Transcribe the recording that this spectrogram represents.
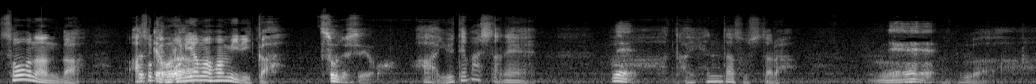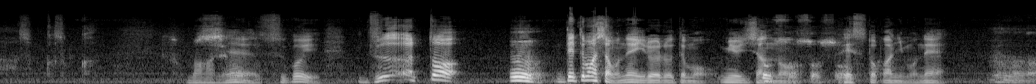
そうなんだ。あ、そっか、森山ファミリーか。そうですよ。あ、言うてましたね。ねあ、大変だ、そしたら。ねうわそっかそっか。まあね、すごい、ずーっとえ。うん。出てましたもんね、いろいろでも、ミュージシャンのそうそうそうそうフェスとかにもね。うん。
